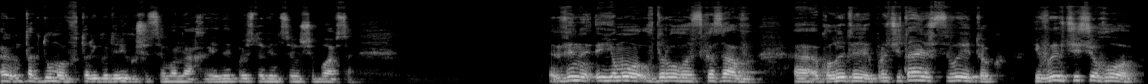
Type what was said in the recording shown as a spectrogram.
е, так думав Торіко Торіко, що це монах, і не просто він це ошибався. Він йому в дорогу сказав: е, коли ти прочитаєш свиток і вивчиш його,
